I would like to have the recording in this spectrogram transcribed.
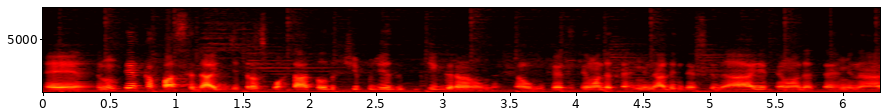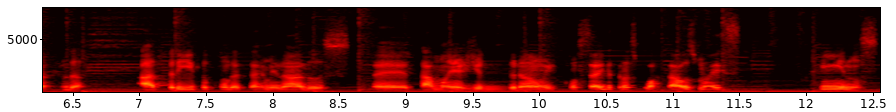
é, não tem a capacidade de transportar todo tipo de, de grão. Né? Então, o vento tem uma determinada intensidade, tem uma determinada atrito com determinados é, tamanhos de grão e consegue transportar os mais finos.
